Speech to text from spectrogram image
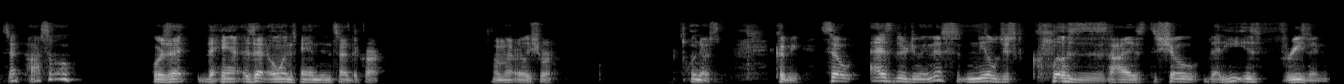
Is that possible? Or is that the hand is that Owen's hand inside the car? I'm not really sure. Who knows? Could be. So as they're doing this, Neal just closes his eyes to show that he is freezing.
